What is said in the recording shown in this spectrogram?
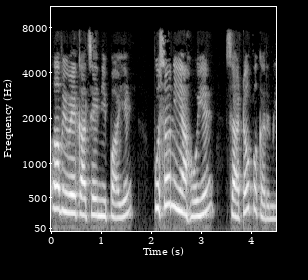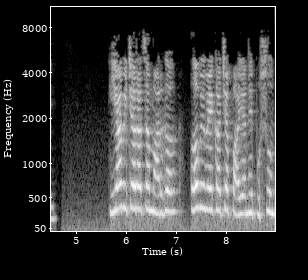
अविवेकाचे निपाये पुसोनिया होये साठोपकर्मी या विचाराचा मार्ग अविवेकाच्या पायाने पुसून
